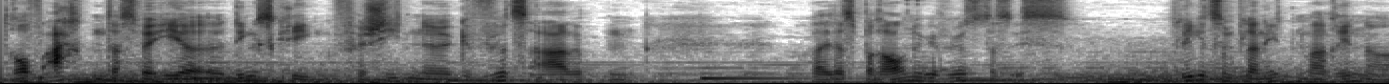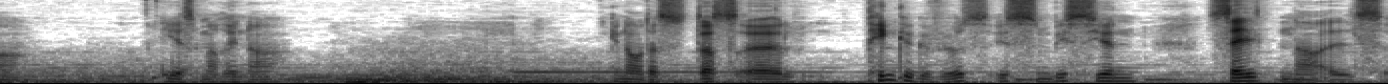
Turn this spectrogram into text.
darauf achten, dass wir hier äh, Dings kriegen. Verschiedene Gewürzarten. Weil das braune Gewürz, das ist... Fliege zum Planeten Marina. Hier ist Marina. Genau, das, das äh, pinke Gewürz ist ein bisschen seltener als äh,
